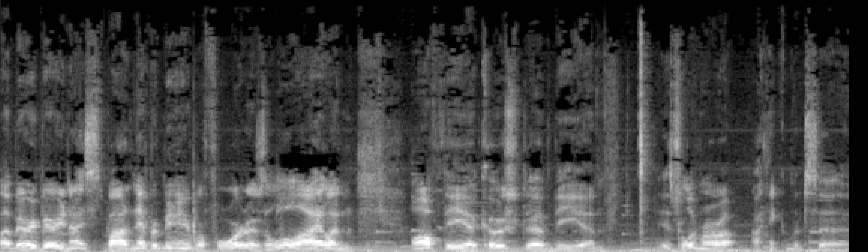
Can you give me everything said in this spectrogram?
a very, very nice spot. I've never been here before. There's a little island off the uh, coast of the um, Isla I think it's uh,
